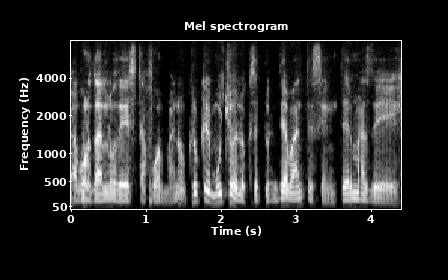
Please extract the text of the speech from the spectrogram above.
abordarlo de esta forma, ¿no? Creo que mucho de lo que se planteaba antes en temas de,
